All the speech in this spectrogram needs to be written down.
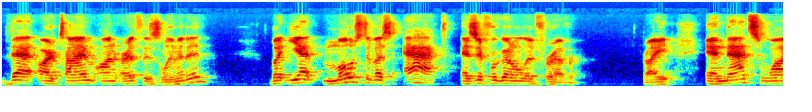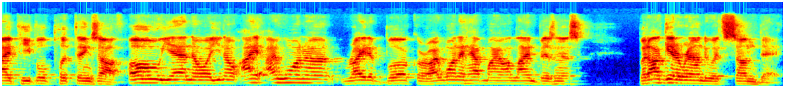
that our time on earth is limited but yet most of us act as if we're going to live forever right? And that's why people put things off. Oh yeah no you know i, I want to write a book or i want to have my online business but i'll get around to it someday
